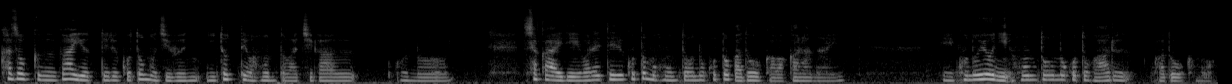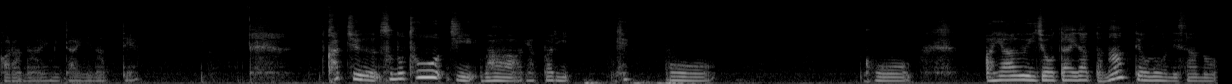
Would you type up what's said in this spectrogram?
家族が言ってることも自分にとっては本当は違うこの社会で言われてることも本当のことかどうかわからない。でこの世に本当のことがあるかどうかもわからないみたいになって。渦中その当時はやっぱり結構こう危うい状態だったなって思うんです。あの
